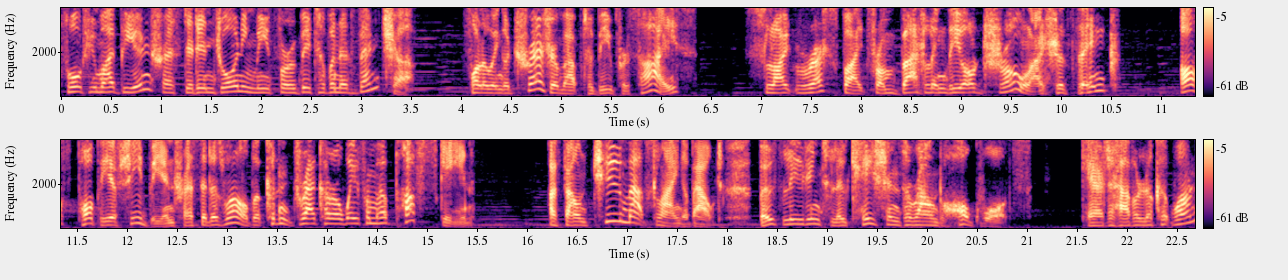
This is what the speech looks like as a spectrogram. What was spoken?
Thought you might be interested in joining me for a bit of an adventure. Following a treasure map to be precise. Slight respite from battling the odd troll, I should think. Asked Poppy if she'd be interested as well, but couldn't drag her away from her puffskein. I found two maps lying about, both leading to locations around Hogwarts. Care to have a look at one?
